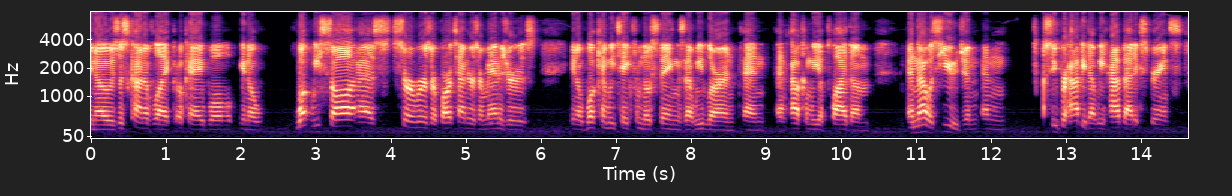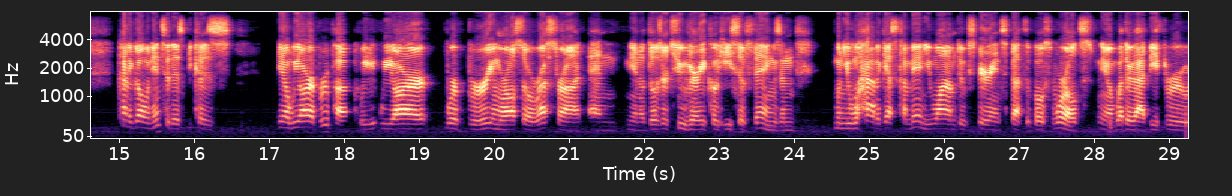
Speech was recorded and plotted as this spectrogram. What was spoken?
you know, it was just kind of like, okay, well, you know, what we saw as servers or bartenders or managers, you know, what can we take from those things that we learned and, and how can we apply them? And that was huge. And, and super happy that we had that experience kind of going into this because, you know, we are a brew pub. We, we are, we're a brewery and we're also a restaurant. And, you know, those are two very cohesive things. And when you have a guest come in, you want them to experience best of both worlds. You know, whether that be through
